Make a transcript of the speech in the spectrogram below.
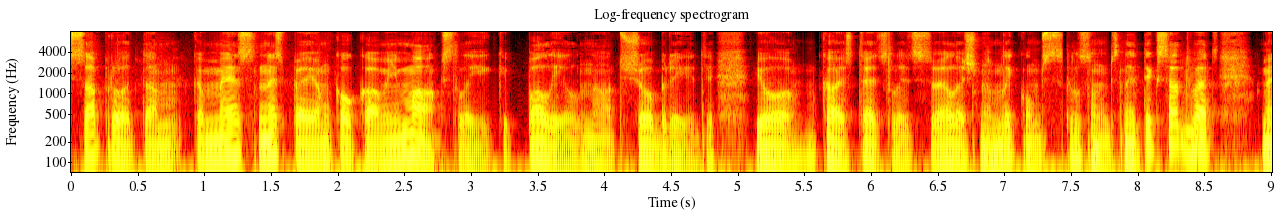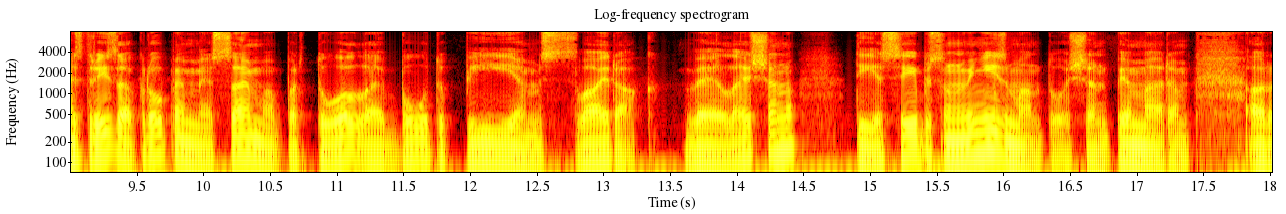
saprotam, ka mēs nespējam kaut kā viņu mākslīgi palielināt šobrīd, jo, kā es teicu, līdz vēlēšanām likums pilsonības netiks atvērts, mm. mēs drīzāk rūpējamies saimā par to, lai būtu pieejams vairāk vēlēšanu, tiesības un viņu izmantošanu. Piemēram, ar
